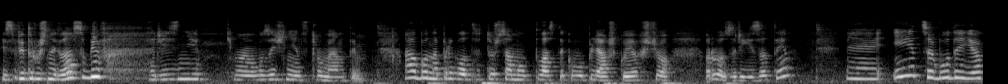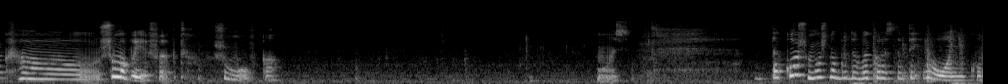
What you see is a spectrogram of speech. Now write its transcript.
із підручних засобів різні е, музичні інструменти. Або, наприклад, ту ж саму пластикову пляшку, якщо розрізати, е, і це буде як шумовий ефект, шумовка. Ось. Також можна буде використати іоніку.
